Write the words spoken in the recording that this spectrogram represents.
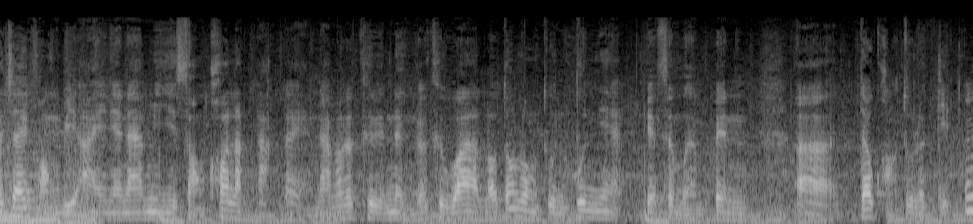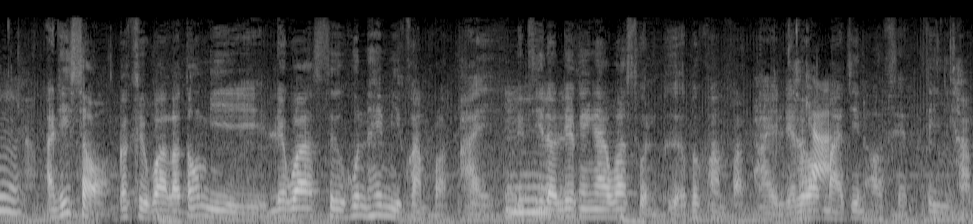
หัวใจของ VI เนี่ยนะมี 2 ข้อหลักๆเลยนะมันก็คือ 1 ก็คือว่าเราต้องลงทุนหุ้นเนี่ยเปรียบเสมือนเป็นเอ่อเจ้าของธุรกิจอืมอันที่ 2 ก็คือว่าเราต้องมีเรียกว่าซื้อหุ้นให้มีความปลอดภัย หรือที่เราเรียกง่ายๆว่าส่วนเผื่อเพื่อความปลอดภัยเรียกว่าค่ะ margin of safety ครับ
